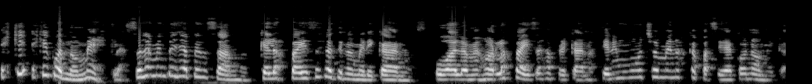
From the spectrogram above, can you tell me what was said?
Es que, es que cuando mezclas, solamente ya pensando que los países latinoamericanos o a lo mejor los países africanos tienen mucho menos capacidad económica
